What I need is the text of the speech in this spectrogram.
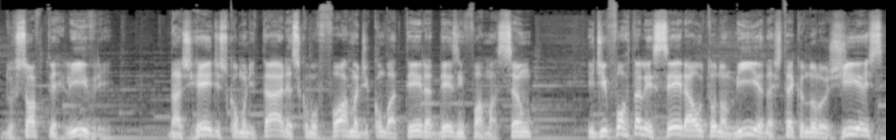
do software livre, das redes comunitárias como forma de combater a desinformação e de fortalecer a autonomia das tecnologias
